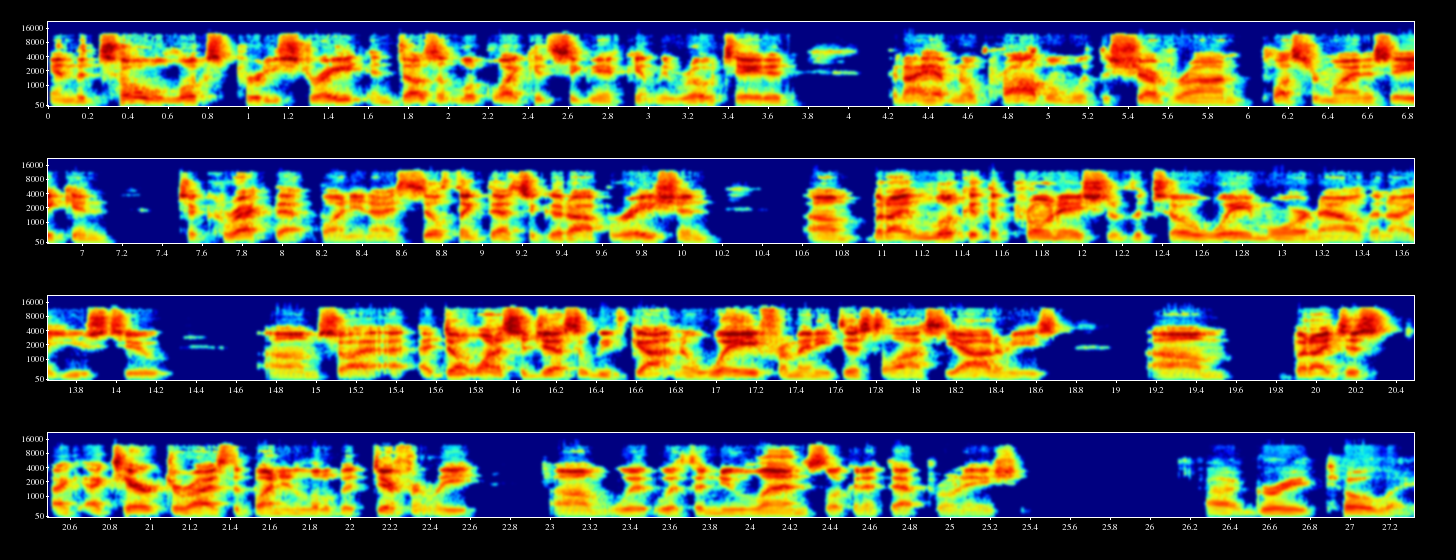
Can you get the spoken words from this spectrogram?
and the toe looks pretty straight and doesn't look like it's significantly rotated, then I have no problem with the chevron plus or minus Akin to correct that bunion. I still think that's a good operation, um, but I look at the pronation of the toe way more now than I used to. Um, so I, I, don't want to suggest that we've gotten away from any distal osteotomies, um, but I just I, I characterize the bunion a little bit differently um, with, with a new lens looking at that pronation. I agree totally.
